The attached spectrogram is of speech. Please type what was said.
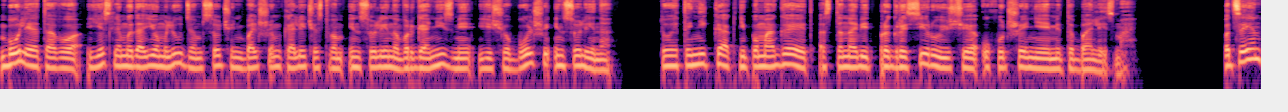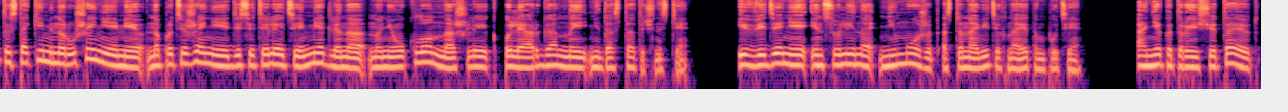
Более того, если мы даем людям с очень большим количеством инсулина в организме еще больше инсулина, то это никак не помогает остановить прогрессирующее ухудшение метаболизма. Пациенты с такими нарушениями на протяжении десятилетий медленно, но неуклонно шли к полиорганной недостаточности, и введение инсулина не может остановить их на этом пути. А некоторые считают,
